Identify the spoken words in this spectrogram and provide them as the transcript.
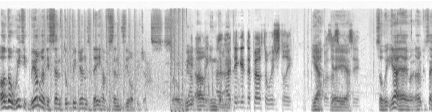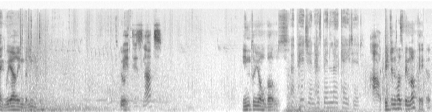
Although we we already sent two pigeons, they have sent zero pigeons. So we Yeah, are think- in the I, I think it's the first to reach three. Yeah, yeah, yeah, yeah. So we, yeah, yeah, like I was saying, we are in the lead. It's good. it is nuts. Into your bows. A pigeon has been located. Ow. The pigeon has been located.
